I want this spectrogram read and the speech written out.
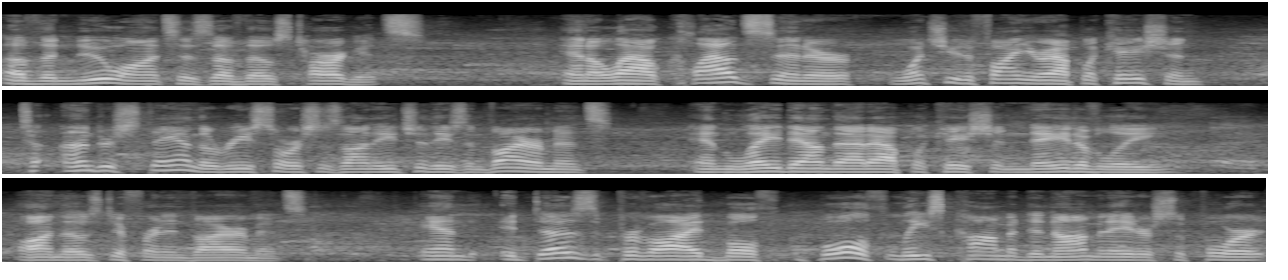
of the nuances of those targets and allow Cloud Center, once you define your application, to understand the resources on each of these environments and lay down that application natively on those different environments. And it does provide both, both least common denominator support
